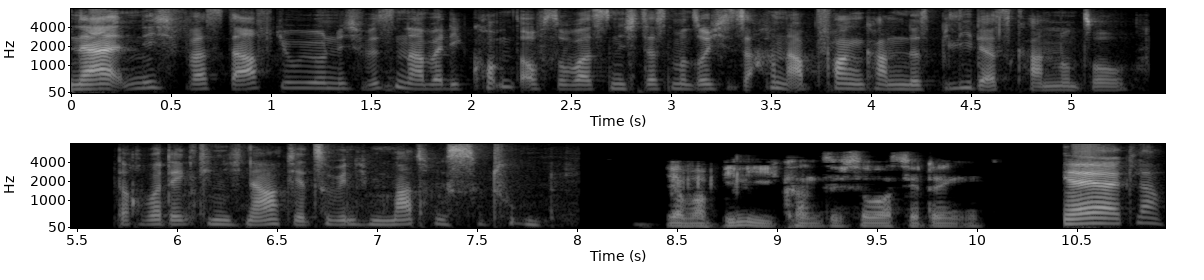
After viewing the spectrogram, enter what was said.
Na, nicht, was darf Jojo nicht wissen, aber die kommt auf sowas nicht, dass man solche Sachen abfangen kann, dass Billy das kann und so. Darüber denkt die nicht nach, die hat zu wenig mit Matrix zu tun. Ja, aber Billy kann sich sowas ja denken. Ja, ja, klar.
